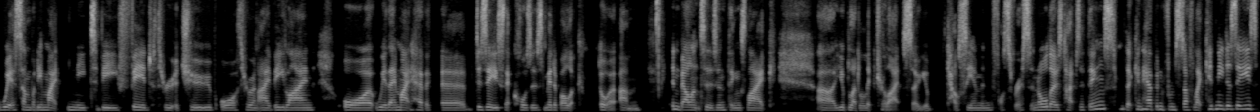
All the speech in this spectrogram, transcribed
where somebody might need to be fed through a tube or through an IV line, or where they might have a, a disease that causes metabolic or um, imbalances in things like uh, your blood electrolytes, so your calcium and phosphorus and all those types of things that can happen from stuff like kidney disease.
